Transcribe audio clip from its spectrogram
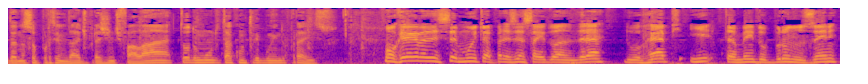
dando essa oportunidade para a gente falar, todo mundo está contribuindo para isso. Bom, queria agradecer muito a presença aí do André, do Rap e também do Bruno Zene.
